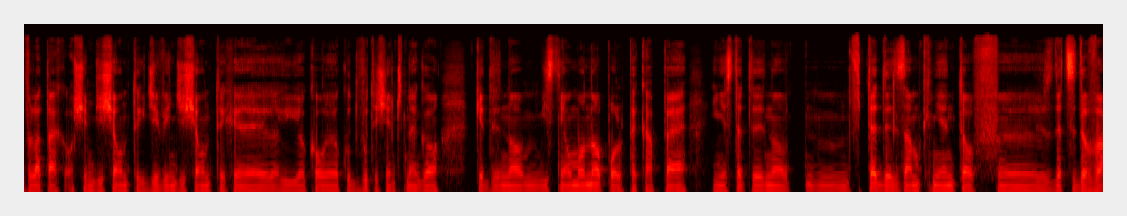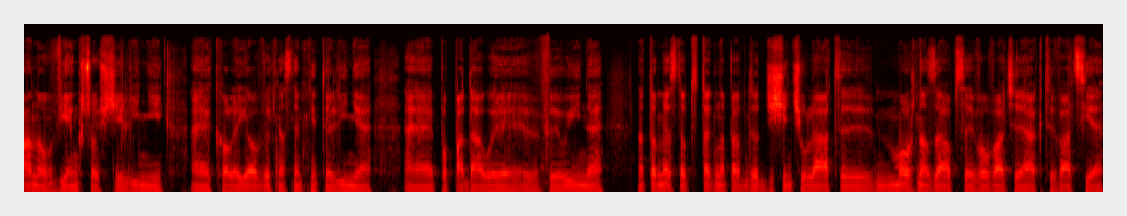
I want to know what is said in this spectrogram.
w latach 80., 90. e, i około roku 2000, kiedy no, istniał monopol PKP i niestety no, mm, wtedy zamknięto w, e, zdecydowaną większość linii e, kolejowych, następnie te linie popadały w ruinę. Natomiast od tak naprawdę od 10 lat y, można zaobserwować reaktywację,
